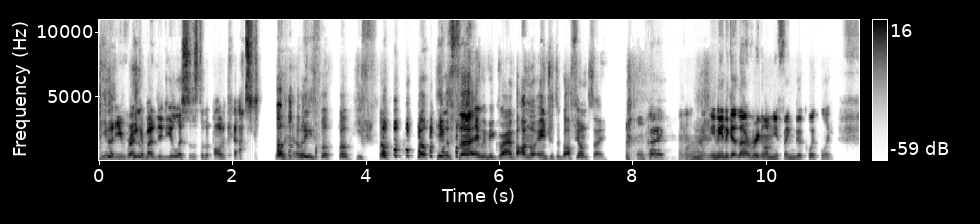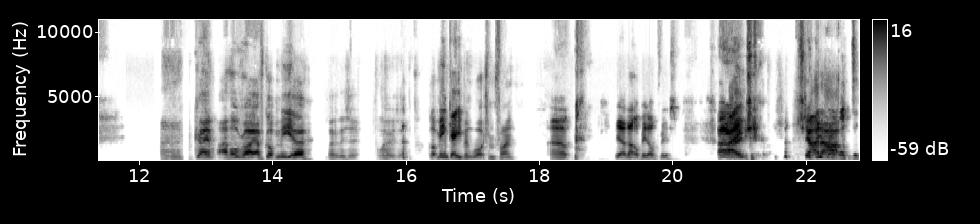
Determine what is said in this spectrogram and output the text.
he And you recommended you listens to the podcast. well, well, he's, well, well, he, well, well, he was flirting with me, Graham, but I'm not interested. I've got a fiance. Okay. All right. You need to get that ring on your finger quickly. Uh, Graham, I'm all right. I've got me. Uh, where is it? Where is it? got me engagement watch. I'm fine. Uh, yeah, that'll be obvious. All right. Hey, shut up. move on to-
